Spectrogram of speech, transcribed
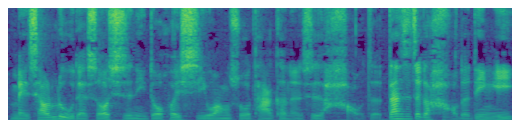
每次要录的时候，其实你都会希望说它可能是好的，但是这个好的定义。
